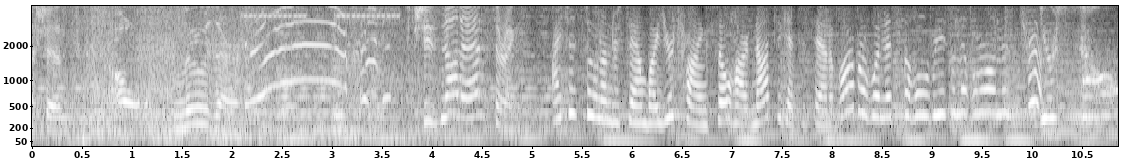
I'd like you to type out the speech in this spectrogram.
Luscious. Oh, loser. She's not answering. I just don't understand why you're trying so hard not to get to Santa Barbara when it's the whole reason that we're on this trip. You're so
